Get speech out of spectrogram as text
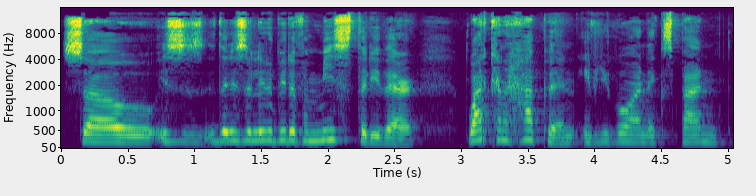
So there is a little bit of a mystery there. What can happen if you go and expand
